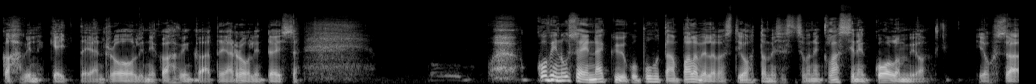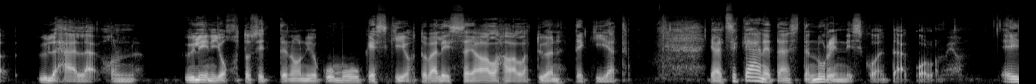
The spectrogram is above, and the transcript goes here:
kahvinkeittäjän roolin ja kahvinkaatajan roolin töissä. Kovin usein näkyy, kun puhutaan palvelevasta johtamisesta, sellainen klassinen kolmio, jossa ylhäällä on ylinjohto, sitten on joku muu keskijohto välissä ja alhaalla työntekijät. Ja että se käännetään sitten nurinniskoin tämä kolmio. Ei,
